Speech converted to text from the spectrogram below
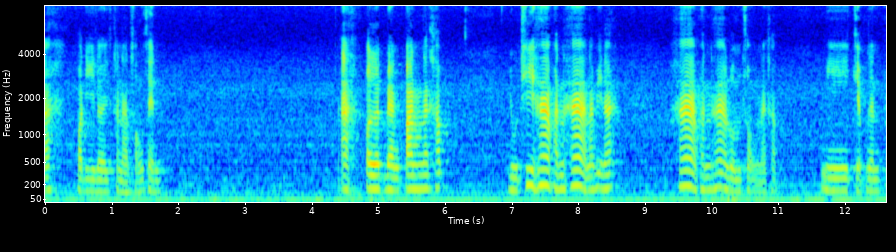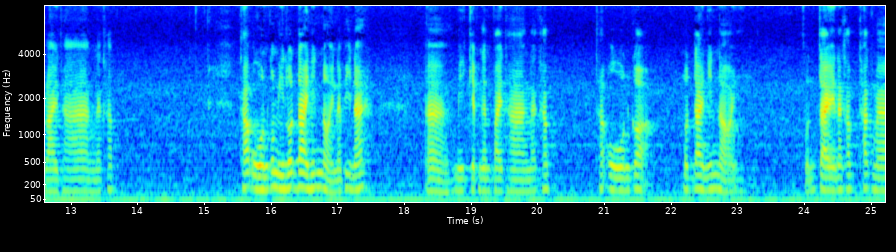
นะ พอดีเลยขนาดสองเซนอะ เปิดแบ่งปันนะครับ อยู่ที่ห้าพันห้านะพี่นะห้าพันห้ารวมส่งนะครับ มีเก็บเงินปลายทางนะครับ ถ้าโอนก็มีลดได้นิดหน่อยนะพี่นะ อ่ามีเก็บเงินปลายทางนะครับ ถ้าโอนก็ลดได้นิดหน่อย สนใจนะครับทักมา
